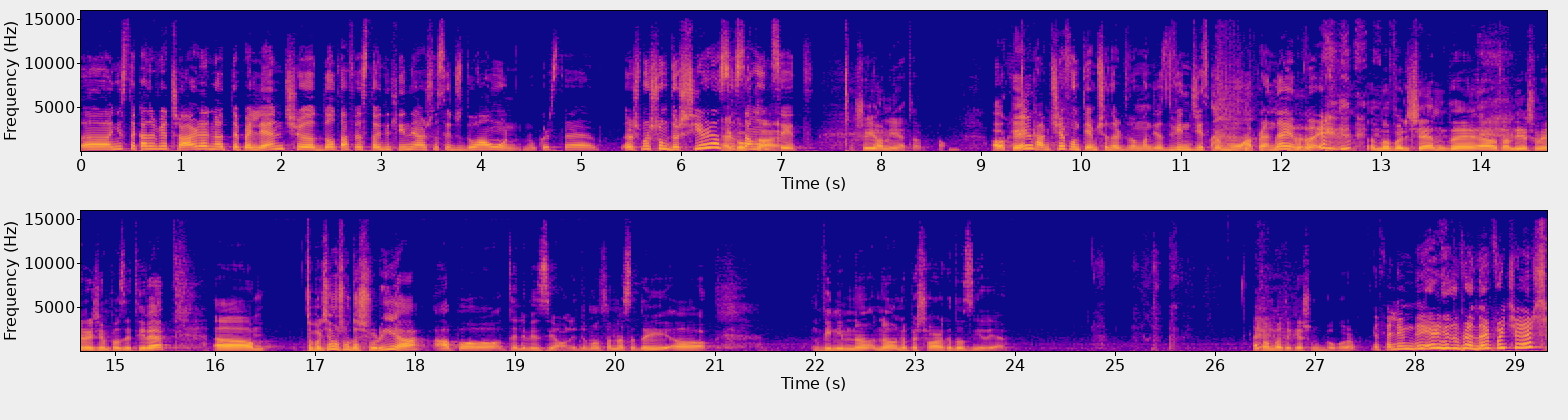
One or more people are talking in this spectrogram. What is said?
24 vjeçare në Tepelenë që do ta festojë ditëlindjen ashtu siç dua unë. Nuk është se Është më shumë dëshira se sa mundësitë. Shijon jetën. Kam qef unë të jem qëndër të vëmendjes, të vinë të gjithë për mua, prandaj e bëj. Më pëlqen dhe ta ndiej shumë energjinë pozitive. Të pëlqen më shumë dashuria apo televizioni? Domethënë nëse do i vinim në peshore, kë do zgjidhje? Dhëmbët i ke shumë të bukur. Faleminderit, prandaj po qesh.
